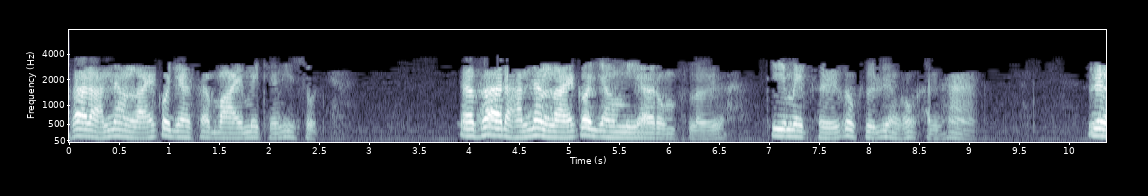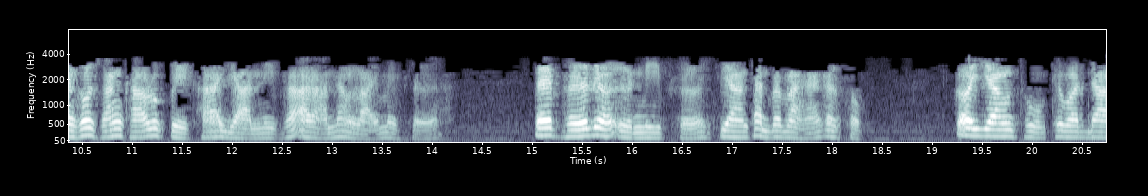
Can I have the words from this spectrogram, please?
พระอรหันต์ทั้งหลายก็ยังสบายไม่ถึงที่สุดแต่พระอรหันต์ทั้งหลายก็ยังมีอารมณ์เผลอที่ไม่เผลอก็คือเรื่องของขันห้า เรื่องเของสังขารลูกเปกขาญาณนี่พระอารหันต์ทั้งหลายไม่เผลอ แต่เผลอเรื่องอื่นมีเผลออย่างท่านพระมหากระสบก็ยังถูกเทวดา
